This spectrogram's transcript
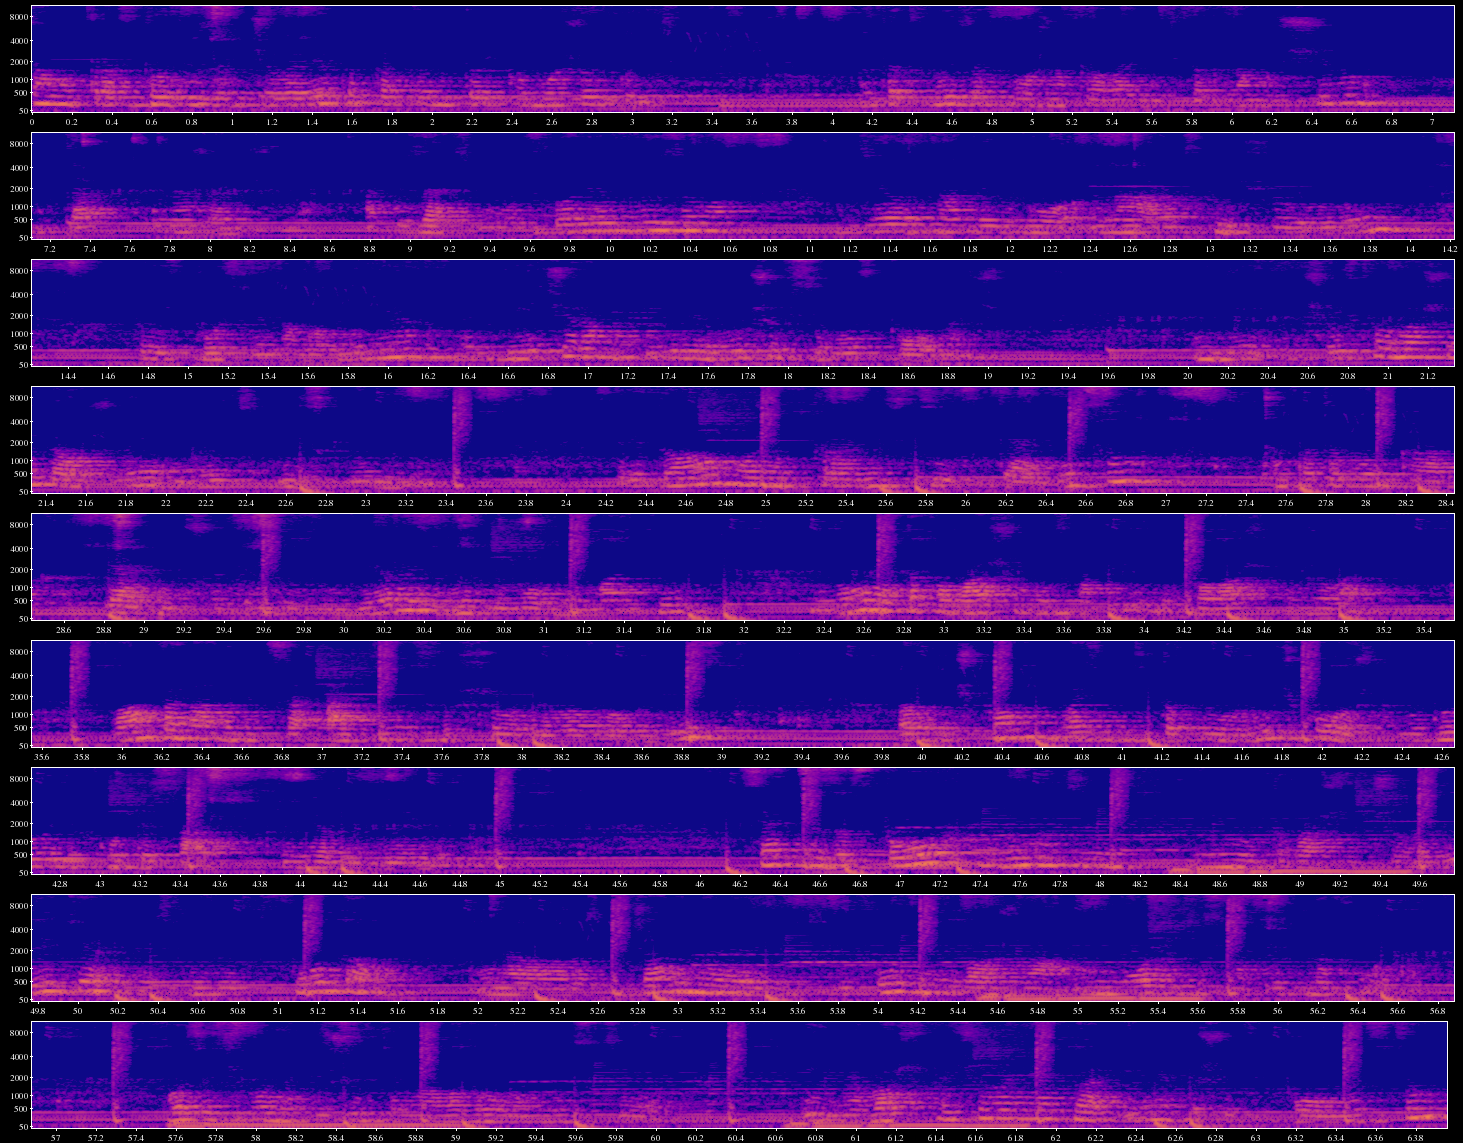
простой вызов человека, который только может быть. Этот вызов можно проводить как на мужчину, так и на женщину. Обязательное условие вызова – делать надо его на растущую луну, то есть после новолуния, вечером или лучше всего в полночь. И чувства ваши должны быть искренними. Ритуал можно провести в пятницу, потому как пятница – день любовной магии, но это по вашему усмотрению, по вашему желанию. Вам понадобится один сушеный лавровый лист, ручка, возьмите такую ручку, чтобы было легко писать, например, двери. Сядьте за стол, вынесите минут в вашем человеке, если есть фото, э, распечатанное в телефоне, неважно, вы можете смотреть на фото. После чего напишите на лавровом листе имя вашего человека, имя пишите полностью.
